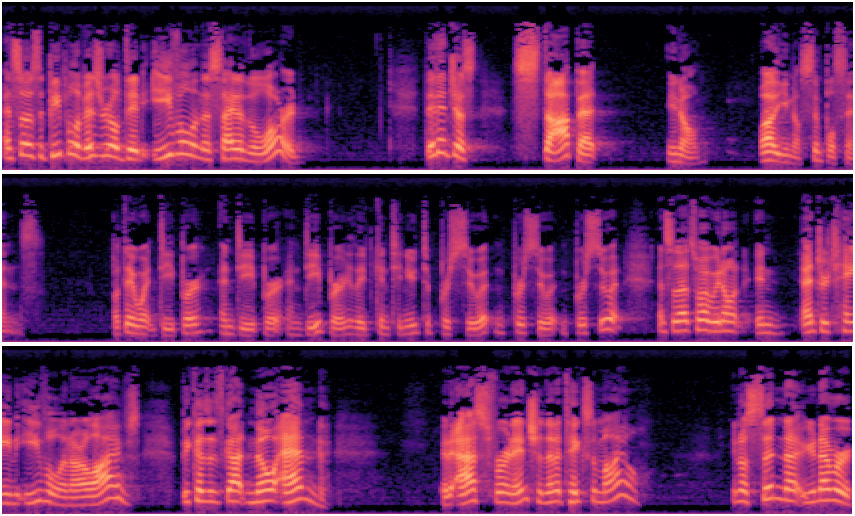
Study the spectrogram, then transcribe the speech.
And so, as the people of Israel did evil in the sight of the Lord, they didn't just stop at, you know, well, you know, simple sins. But they went deeper and deeper and deeper. They continued to pursue it and pursue it and pursue it. And so that's why we don't in, entertain evil in our lives because it's got no end. It asks for an inch and then it takes a mile. You know, sin. You never,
